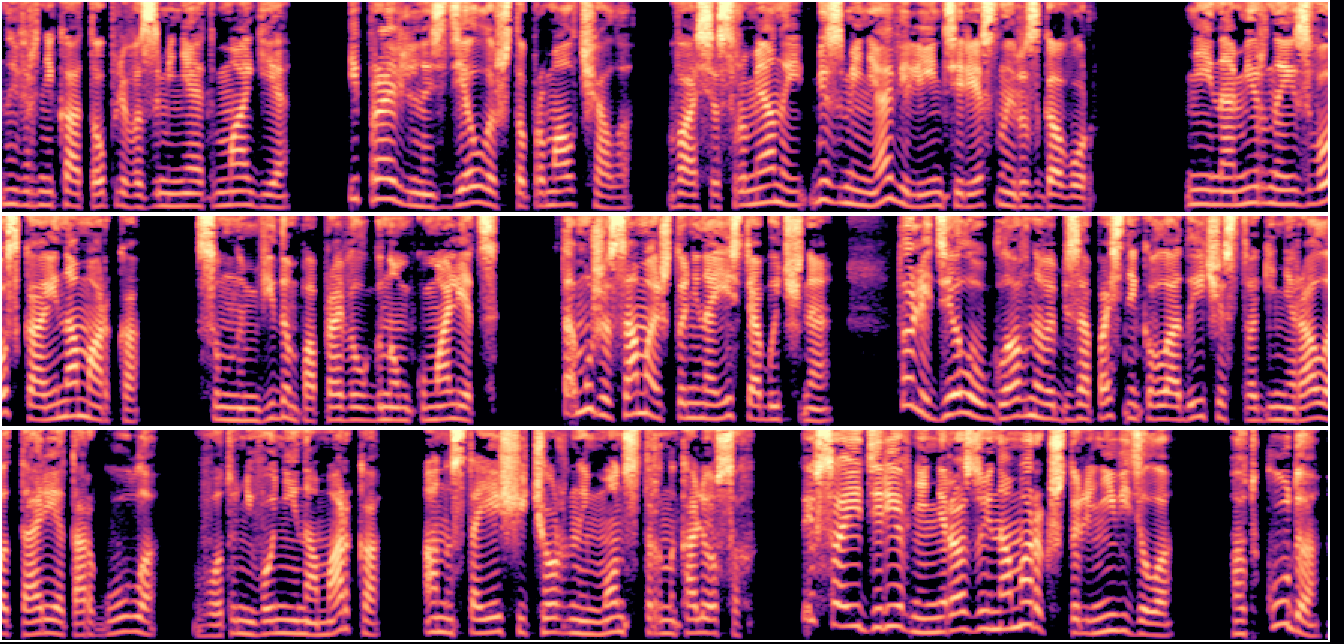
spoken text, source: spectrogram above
Наверняка топливо заменяет магия. И правильно сделала, что промолчала. Вася с Румяной без меня вели интересный разговор. Не иномирная извозка, а иномарка. С умным видом поправил гномку малец. К тому же самое, что ни на есть обычное. То ли дело у главного безопасника владычества генерала Тария Таргула. Вот у него не иномарка, а настоящий черный монстр на колесах. Ты в своей деревне ни разу иномарок, что ли, не видела? Откуда?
